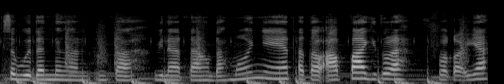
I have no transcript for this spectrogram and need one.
sebutan dengan entah binatang entah monyet atau apa gitulah pokoknya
